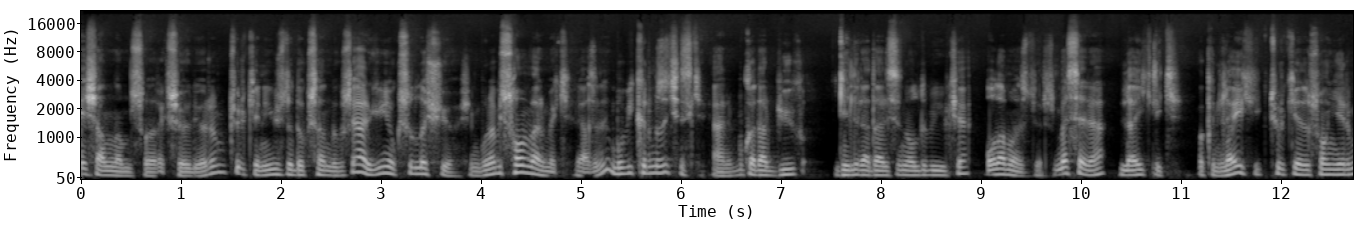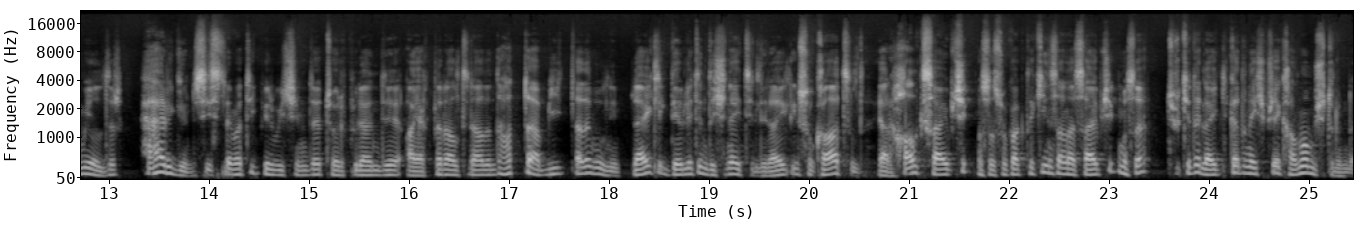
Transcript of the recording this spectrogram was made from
eş anlamlısı olarak söylüyorum. Türkiye'nin yüzde 99'u her gün yoksullaşıyor. Şimdi buna bir son vermek lazım. Değil mi? Bu bir kırmızı çizgi. Yani bu kadar büyük gelir adaletsizliğinin olduğu bir ülke olamaz diyoruz. Mesela laiklik. Bakın laiklik Türkiye'de son 20 yıldır her gün sistematik bir biçimde törpülendi, ayaklar altına alındı. Hatta bir iddiada bulunayım. Laiklik devletin dışına itildi. Laiklik sokağa atıldı. Yani halk sahip çıkmasa, sokaktaki insanlar sahip çıkmasa Türkiye'de laiklik adına hiçbir şey kalmamış durumda.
